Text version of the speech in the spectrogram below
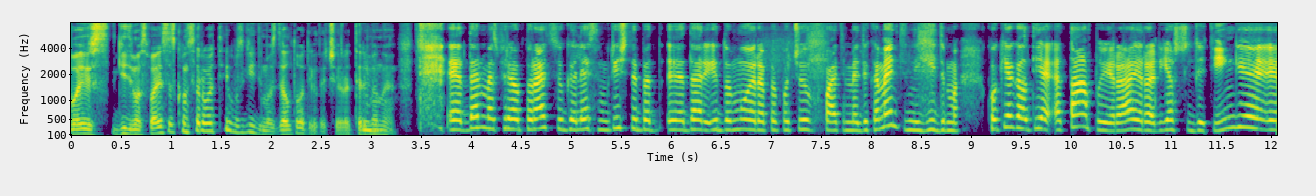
vais, gydimas vaistas konservatyvus gydimas, dėl to tik tai čia yra terminai. Mm. Dar mes prie operacijų galėsim grįžti bet e, dar įdomu ir apie pačių patį medikamentinį gydymą. Kokie gal tie etapai yra ir ar jie sudėtingi e,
